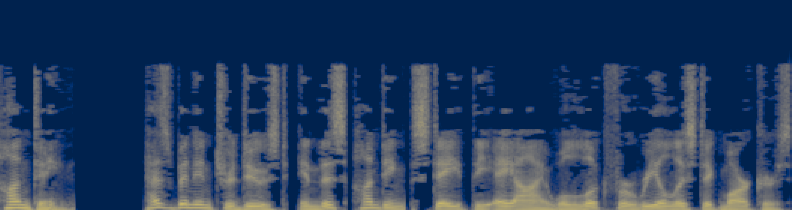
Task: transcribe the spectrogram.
hunting has been introduced. In this hunting state the AI will look for realistic markers,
